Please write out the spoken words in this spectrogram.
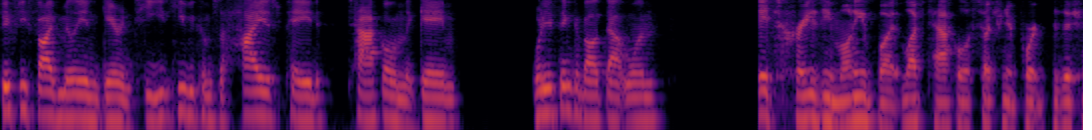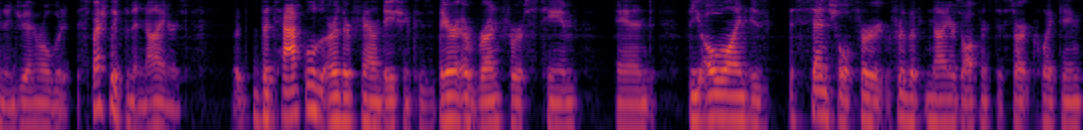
55 million guaranteed. He becomes the highest paid tackle in the game. What do you think about that one? It's crazy money, but left tackle is such an important position in general, but especially for the Niners. The tackles are their foundation because they're a run first team, and the O line is essential for, for the Niners offense to start clicking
